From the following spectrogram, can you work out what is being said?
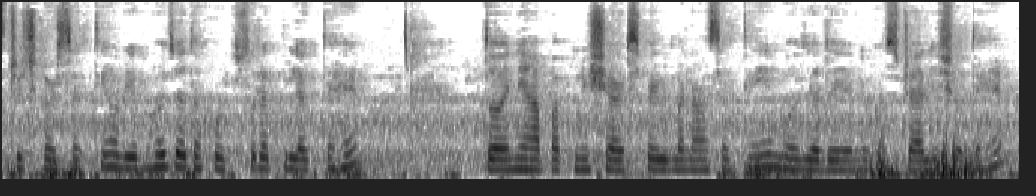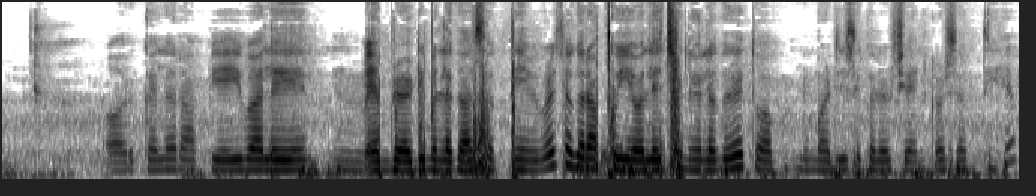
स्टिच कर सकते हैं और ये बहुत ज़्यादा खूबसूरत भी लगते हैं. तो इन्हें आप अपनी शर्ट्स पे भी बना सकते हैं. बहुत ज़्यादा यूनिक स्टाइलिश होते हैं. और कलर आप यही वाले एम्ब्रॉयडरी में लगा सकते हैं व्यूवर्स अगर आपको ये वाले अच्छे नहीं लग रहे तो आप अपनी मर्ज़ी से कलर चेंज कर सकते हैं।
